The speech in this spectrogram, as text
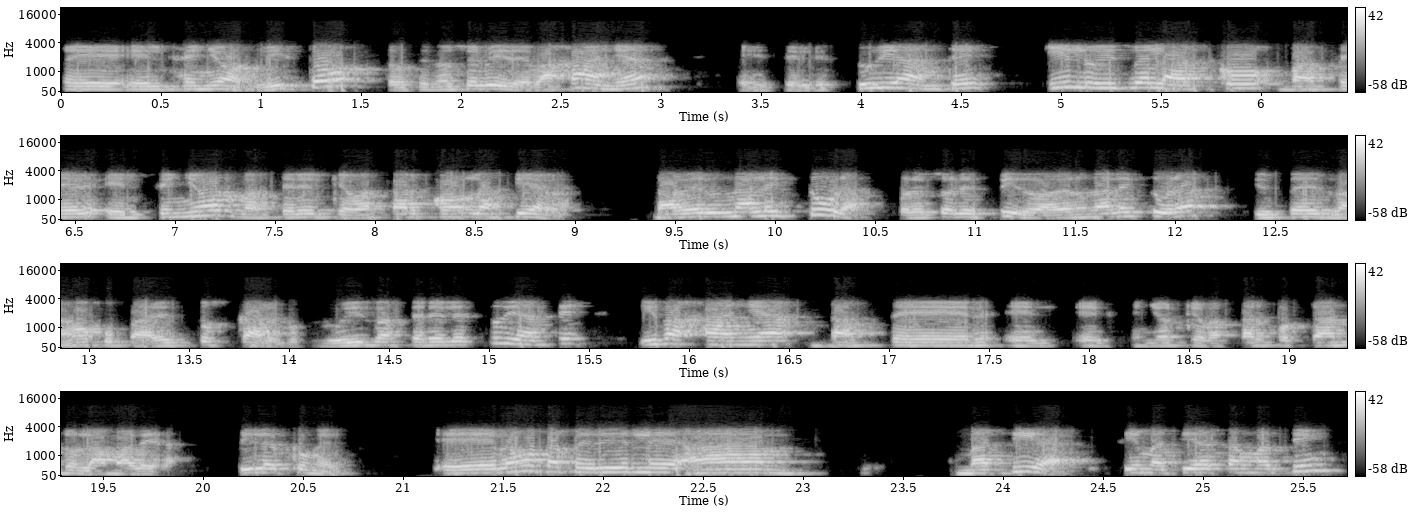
eh, el señor, ¿listo? Entonces no se olvide, Bajaña es el estudiante y Luis Velasco va a ser el señor, va a ser el que va a estar con la sierra. Va a haber una lectura, por eso les pido, va a haber una lectura y ustedes van a ocupar estos cargos. Luis va a ser el estudiante y Bajaña va a ser el, señor que va a estar cortando la madera. Pilas con él. Eh, vamos a pedirle a Matías, sí, Matías San Martín,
